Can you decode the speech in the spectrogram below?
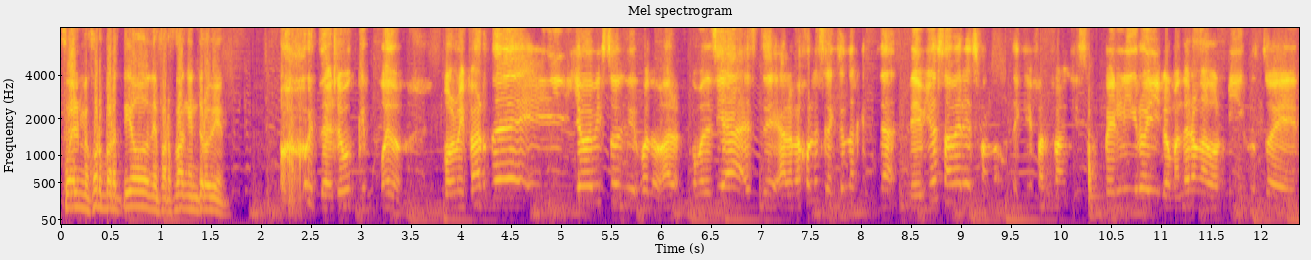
fue el mejor partido donde Farfán entró bien. Bueno, por mi parte, yo he visto que, bueno, como decía, este, a lo mejor la selección de Argentina debió saber eso, ¿no? De que Farfán hizo un peligro y lo mandaron a dormir justo en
